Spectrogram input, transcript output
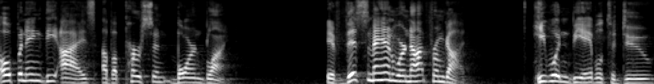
opening the eyes of a person born blind. If this man were not from God, he wouldn't be able to do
